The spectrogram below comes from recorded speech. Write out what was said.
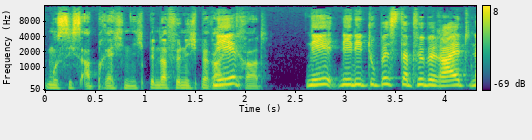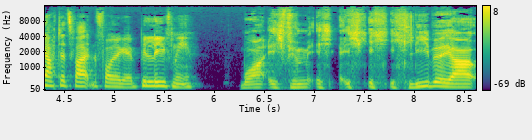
musste ich's abbrechen. Ich bin dafür nicht bereit Nee. gerade. Nee, nee, nee, du bist dafür bereit nach der zweiten Folge. Believe me. Boah, ich, für mich- ich, ich, ich, ich liebe ja,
